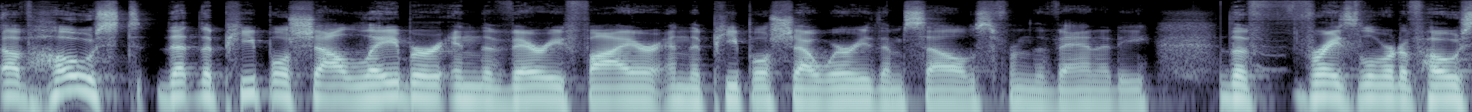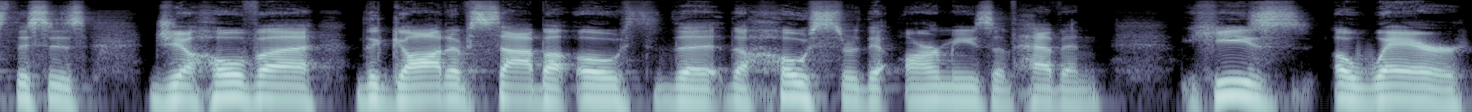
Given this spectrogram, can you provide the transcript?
of hosts, that the people shall labor in the very fire, and the people shall weary themselves from the vanity. The phrase Lord of hosts, this is Jehovah, the God of Sabaoth, the, the hosts or the armies of heaven. He's aware,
